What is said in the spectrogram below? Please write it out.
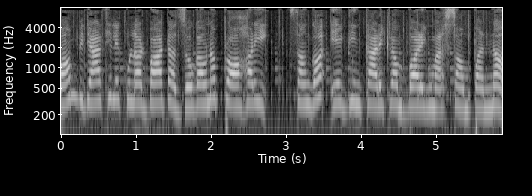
बम विद्यार्थीले कुलटबाट जोगाउन प्रहरीसँग एक दिन कार्यक्रम बरिङमा सम्पन्न।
